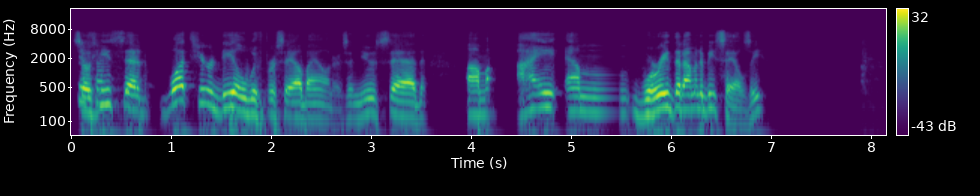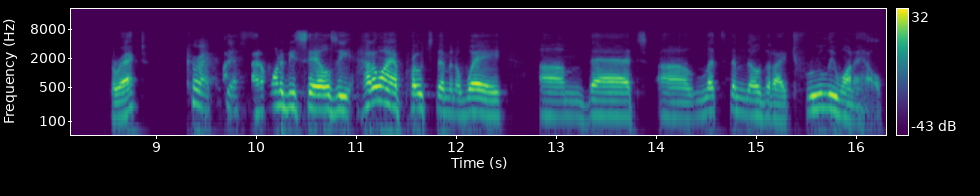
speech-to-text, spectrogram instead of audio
So Yes, he said, what's your deal with for sale by owners? And you said, um, I am worried that I'm going to be salesy. Correct? Correct. Yes. I don't want to be salesy. How do I approach them in a way um, that uh, lets them know that I truly want to help,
